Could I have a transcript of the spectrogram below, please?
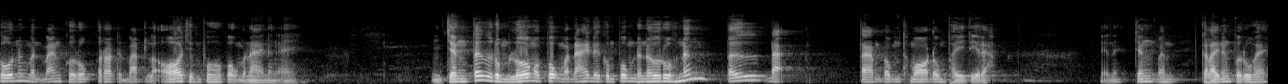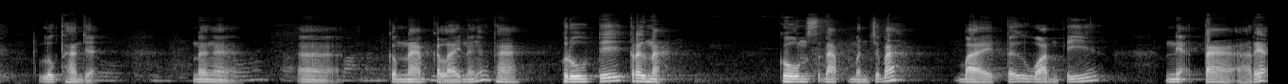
កូនហ្នឹងមិនបានគោរពប្រតិបត្តិល្អចំពោះឪពុកម្ដាយហ្នឹងឯងអញ្ចឹងទៅរំលងឪពុកម្ដាយដែលកំពុងតែនៅរស់ហ្នឹងទៅដាក់តាមដុំថ្មដុំព្រៃទៀតហ៎ឃើញទេអញ្ចឹងបានកន្លែងហ្នឹងព្រោះហ៎ លោកឋានចាហ្នឹងហើយអឺកំណាប់កន្លែងហ្នឹងថាគ្រូទេត្រូវណាស់កូនស្ដាប់មិនច្បាស់បែរទៅវន្តាអ្នកតាអរិយ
